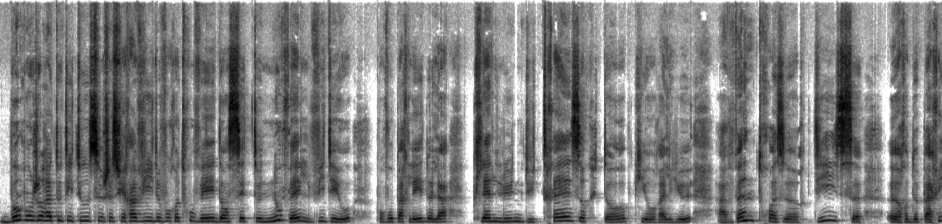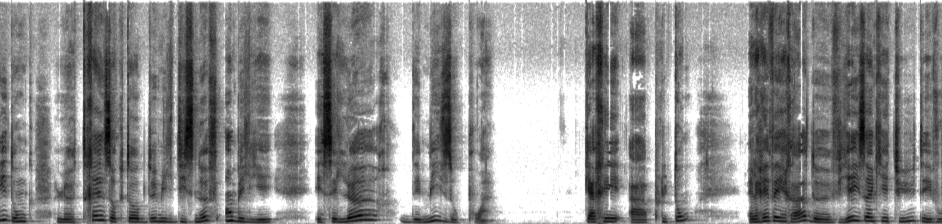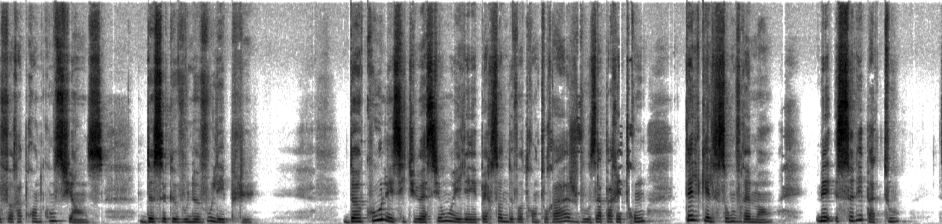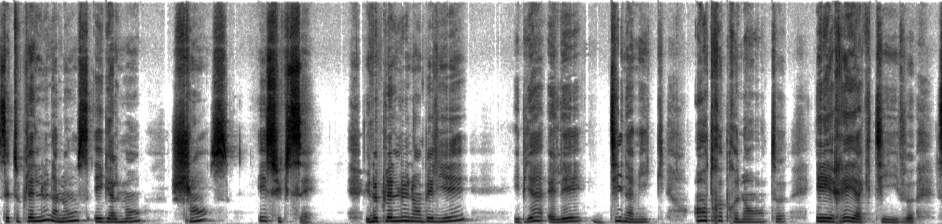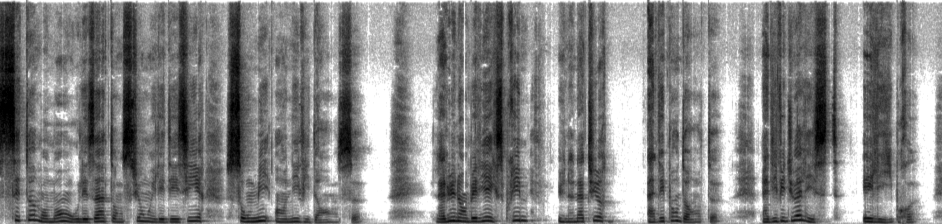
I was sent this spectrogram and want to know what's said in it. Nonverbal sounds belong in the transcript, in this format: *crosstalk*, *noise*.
Bon bonjour à toutes et tous, je suis ravie de vous retrouver dans cette nouvelle vidéo pour vous parler de la pleine lune du 13 octobre qui aura lieu à 23h10 heure de Paris, donc le 13 octobre 2019 en bélier. Et c'est l'heure des mises au point. Carré à Pluton, elle réveillera de vieilles inquiétudes et vous fera prendre conscience de ce que vous ne voulez plus. D'un coup, les situations et les personnes de votre entourage vous apparaîtront telles qu'elles sont vraiment. Mais ce n'est pas tout. Cette pleine lune annonce également chance et succès. Une pleine lune en bélier, eh bien, elle est dynamique, entreprenante et réactive. C'est un moment où les intentions et les désirs sont mis en évidence. La lune en bélier exprime une nature indépendante, individualiste et libre.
